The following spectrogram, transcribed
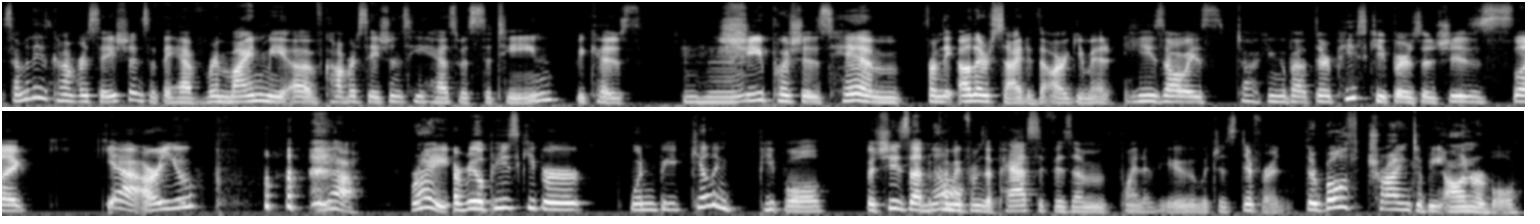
Some of these conversations that they have remind me of conversations he has with Satine because she pushes him from the other side of the argument. He's always talking about their peacekeepers, and she's like, Yeah, are you? Yeah. Right. a real peacekeeper wouldn't be killing people. But she's uh, No. coming from the pacifism point of view, which is different. They're both trying to be honorable.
